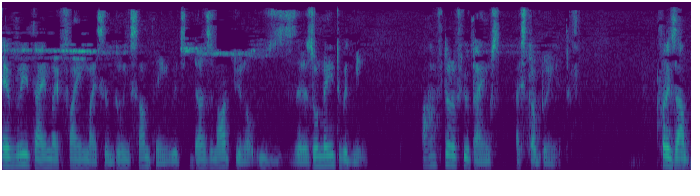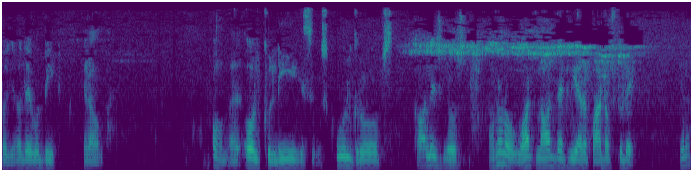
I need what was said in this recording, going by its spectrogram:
every time i find myself doing something which does not you know resonate with me after a few times i stop doing it. For example you know there would be you know oh, old colleagues school groups college groups i don't know what not that we are a part of today you know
